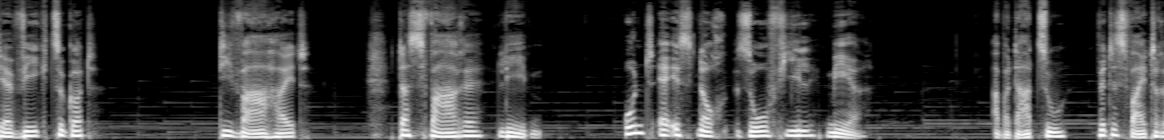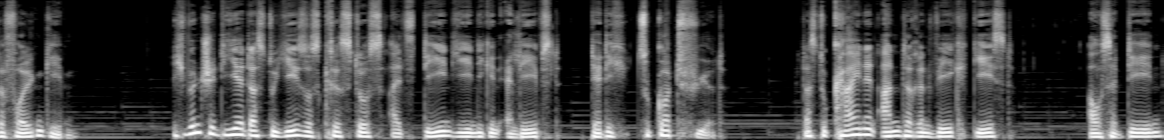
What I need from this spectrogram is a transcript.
Der Weg zu Gott, die Wahrheit, das wahre Leben. Und er ist noch so viel mehr. Aber dazu wird es weitere Folgen geben. Ich wünsche dir, dass du Jesus Christus als denjenigen erlebst, der dich zu Gott führt, dass du keinen anderen Weg gehst, außer den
